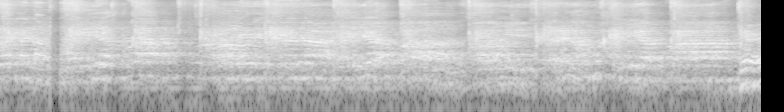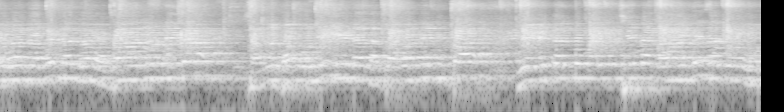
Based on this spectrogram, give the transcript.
శరణం అయ్యప్ప గోరనవులలో బాలునిగా సర్వము నీడల పవనింప ఏటకు వచ్చిన రాజులను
